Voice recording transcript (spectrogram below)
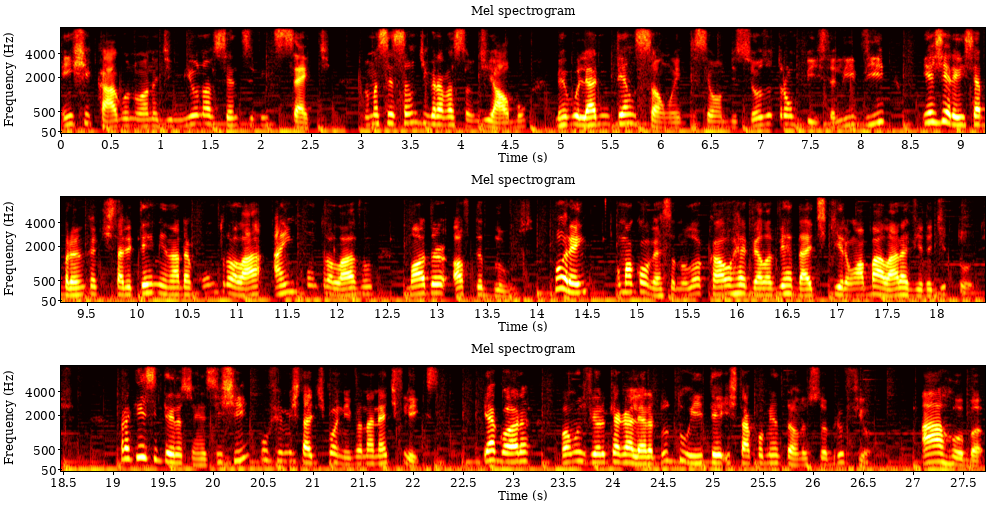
em Chicago no ano de 1927, numa sessão de gravação de álbum mergulhada em tensão entre seu ambicioso trompista Livy e a gerência branca que está determinada a controlar a incontrolável Mother of the Blues. Porém, uma conversa no local revela verdades que irão abalar a vida de todos. Para quem se interessou em assistir, o filme está disponível na Netflix. E agora, vamos ver o que a galera do Twitter está comentando sobre o filme. A arroba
